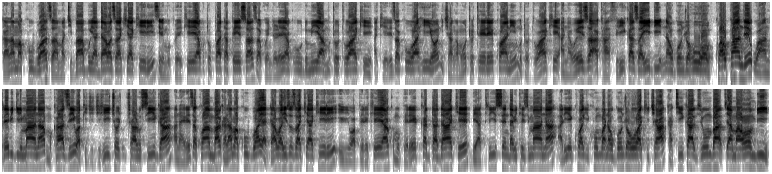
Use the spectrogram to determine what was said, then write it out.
gharama kubwa za matibabu ya dawa za kiakili zilimpelekea kutopata pesa za kuendelea kuhudumia mtoto wake. Akieleza kuwa hiyo ni changamoto tele kwani mtoto wake anaweza akaathirika zaidi na ugonjwa huo. Kwa upande wa Andre Bigirimana mkazi wa kijiji hicho cha Rusiga anaeleza kwamba gharama kubwa ya dawa hizo za kiakili iliwapelekea kumupeleka dadake Beatrice Ndabitezimana aliyekuwa gikumbwa na ugonjwa huo wa kichaa katika vyumba vya maombi.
